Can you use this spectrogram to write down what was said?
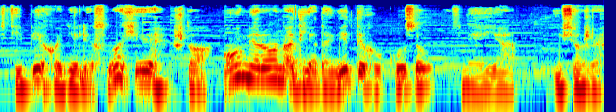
В степи ходили слухи, что умер он от ядовитых укусов змея. И все же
